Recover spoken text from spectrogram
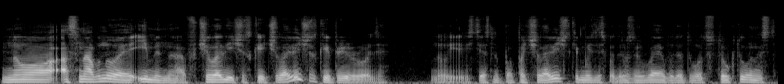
Но основное именно в человеческой человеческой природе, ну, естественно, по-человечески мы здесь подразумеваем вот эту вот структурность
